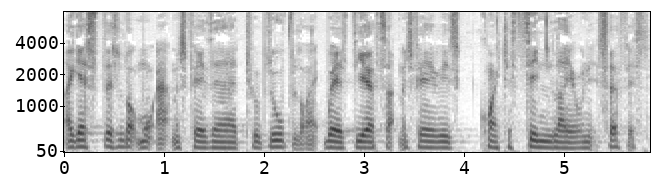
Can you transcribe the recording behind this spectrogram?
I guess there's a lot more atmosphere there to absorb the light, whereas the Earth's atmosphere is quite a thin layer on its surface.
